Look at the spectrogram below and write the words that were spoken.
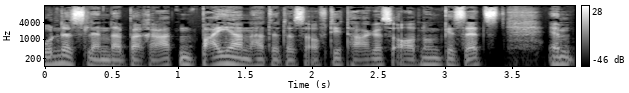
Bundesländer beraten. Bayern hatte das auf die Tagesordnung gesetzt. Ähm,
